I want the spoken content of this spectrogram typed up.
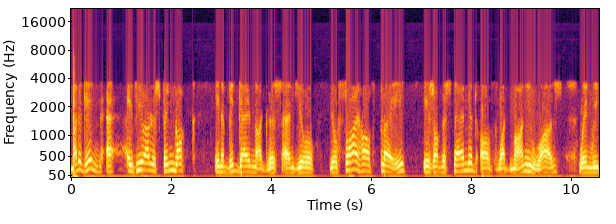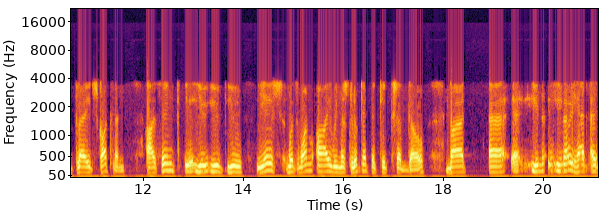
But again, uh, if you are a Springbok in a big game like this, and your your fly half play is of the standard of what Manie was when we played Scotland, I think you you you yes, with one eye we must look at the kicks at goal, but uh, uh, you know, you know, he had a,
